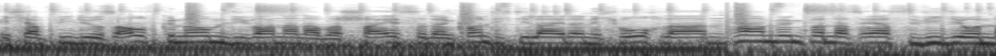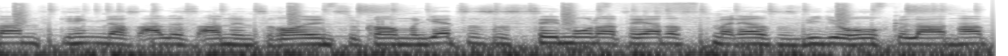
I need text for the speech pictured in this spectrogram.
ich habe Videos aufgenommen, die waren dann aber scheiße, dann konnte ich die leider nicht hochladen. Kam irgendwann das erste Video und dann ging das alles an, ins Rollen zu kommen. Und jetzt ist es zehn Monate her, dass ich mein erstes Video hochgeladen habe.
